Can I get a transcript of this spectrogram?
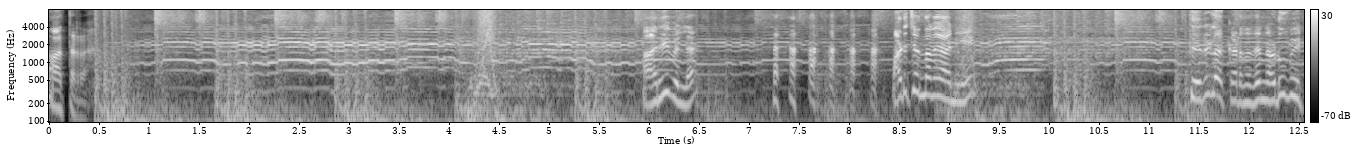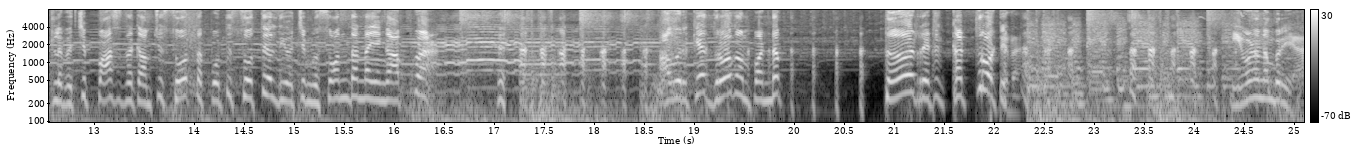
பாத்துறேன். அறிவில்ல? படிச்சிருந்தானே நீ? தெருல கடந்ததை நடு வீட்டுல வச்சு பாசத்தை காமிச்சு சோத்தை போட்டு சொத்து எழுதி வச்சு வச்சவங்க சொந்தம்னா எங்க அப்பன் அவருக்கே துரோகம் பண்ண தேர்ட் ரேட்டட் கட் த்ரோட் இவன். இவனை நம்புறியா?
